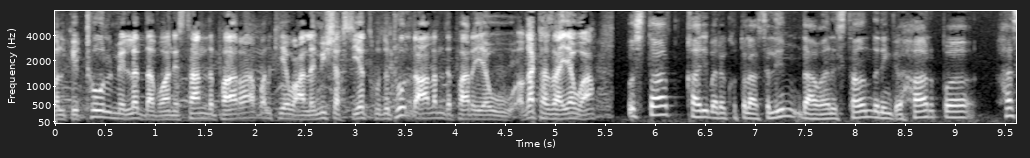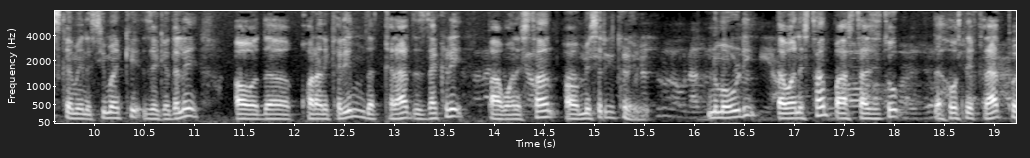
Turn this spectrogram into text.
بلکې ټول ملت د افغانستان د پاره بلکې یو عالمی شخصیت خو د ټول د عالم د پاره یو غټه ځای و استاد قاری برکت الله سلیم د افغانستان د ننګرهار په هسکه مینه سیمه کې زیږیدلی او د قران کریم د قرائت زده کړې په افغانستان او مصر کې کړې وې. نوموړي د افغانستان په استازیتوب د حسن قرائت په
